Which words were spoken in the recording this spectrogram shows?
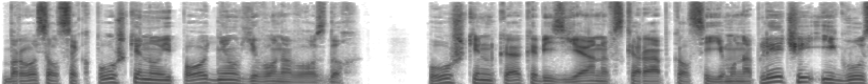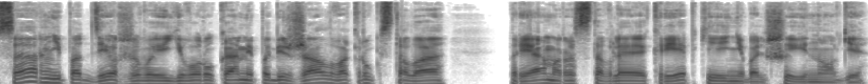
бросился к Пушкину и поднял его на воздух. Пушкин, как обезьяна, вскарабкался ему на плечи, и гусар, не поддерживая его руками, побежал вокруг стола, прямо расставляя крепкие небольшие ноги.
